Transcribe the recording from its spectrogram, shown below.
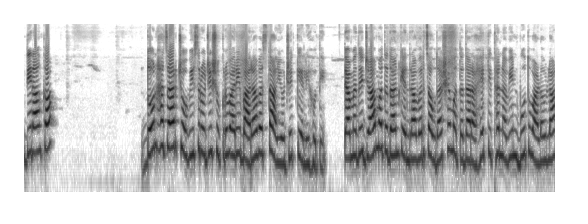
दिनांक दोन हजार चोवीस रोजी शुक्रवारी बारा वाजता आयोजित केली होती. त्यामध्ये ज्या मतदान केंद्रावर चौदाशे मतदार आहेत तिथं नवीन बूथ वाढवला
